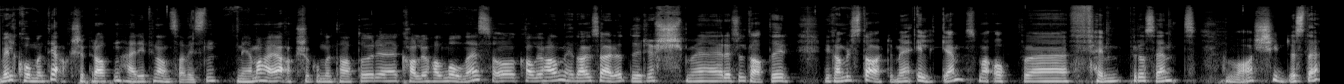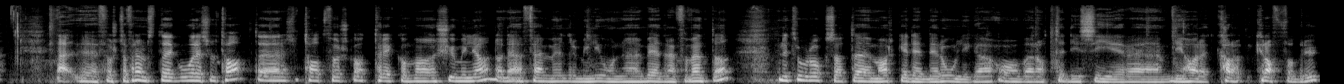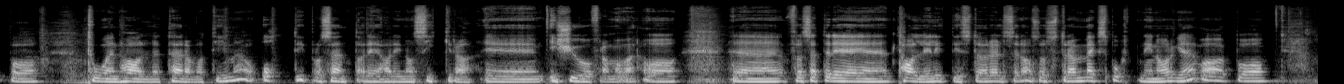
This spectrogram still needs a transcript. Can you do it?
Velkommen til aksjepraten her i Finansavisen. Med meg har jeg aksjekommentator eh, Karl Johan Molnes. Og Karl Johan, i dag så er det et rush med resultater. Vi kan vel starte med Elkem, som er opp 5 eh, Hva skyldes det? Nei, eh, først og fremst gode resultat. Resultat før skatt 3,7 milliarder. og Det er 500 millioner bedre enn forventa. Men jeg tror også at markedet er beroliget over at de sier de har et kraftforbruk på 2,5 TWh. og 80 av det har de nå sikra eh, i sju år framover. eh, for å sette det tallet litt i størrelse, da, så strømeksporten i Norge var på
